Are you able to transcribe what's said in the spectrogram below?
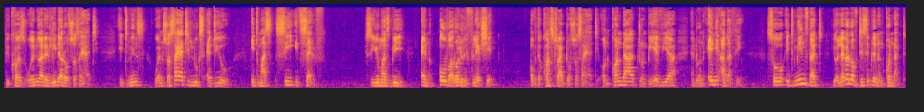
Because when you are a leader of society, it means when society looks at you, it must see itself. So you must be an overall reflection of the construct of society on conduct, on behavior, and on any other thing. So it means that your level of discipline and conduct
